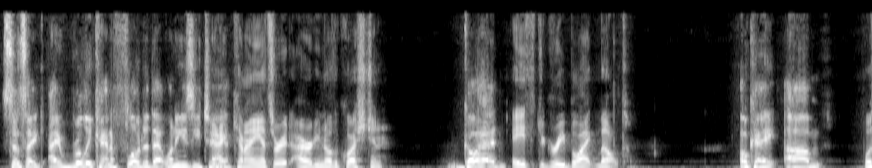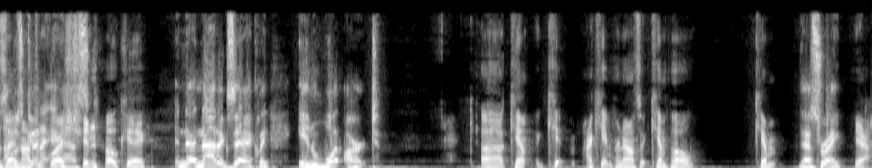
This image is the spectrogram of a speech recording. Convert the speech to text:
since I, I really kind of floated that one easy to Uh, you. Can I answer it? I already know the question. Go ahead. Eighth degree black belt. Okay. Um, Was that was not the gonna question? okay. n- not exactly. In what art? Uh, I can't pronounce it. Kimpo. Kim. That's right. Yeah.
